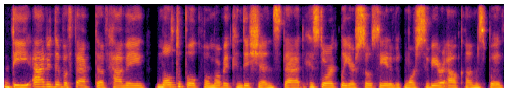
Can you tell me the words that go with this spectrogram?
the additive effect of having multiple comorbid conditions that historically are associated with more severe outcomes with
